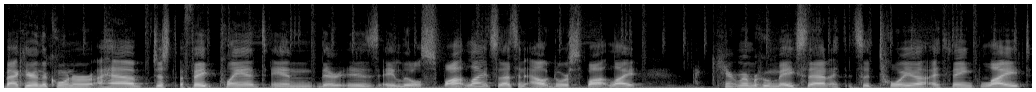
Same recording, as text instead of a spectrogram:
Back here in the corner, I have just a fake plant and there is a little spotlight. So that's an outdoor spotlight I can't remember who makes that. It's a Tuya, I think, light,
